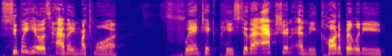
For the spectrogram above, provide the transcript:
superheroes have a much more frantic pace to their action and the card ability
